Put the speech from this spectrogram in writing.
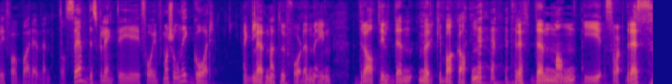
vi får bare vente og se. De skulle egentlig få informasjon i går. Jeg gleder meg til du får den mailen. Dra til den mørke bakgaten. Treff den mannen i svart dress.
